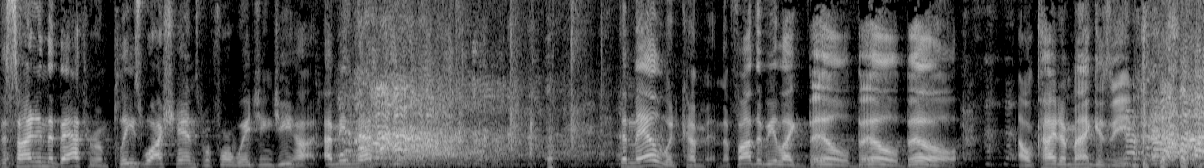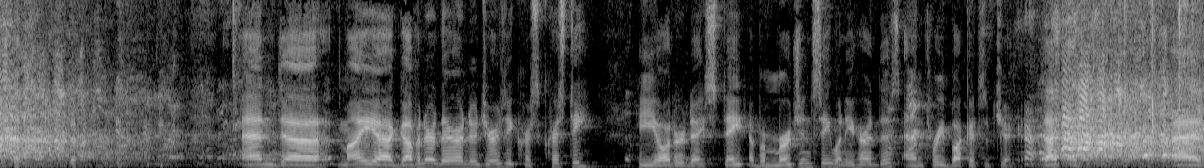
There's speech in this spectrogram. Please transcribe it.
the sign in the bathroom, please wash hands before waging jihad. I mean, that the mail would come in. The father would be like, Bill, Bill, Bill, Al Qaeda magazine. and uh, my uh, governor there in New Jersey, Chris Christie, he ordered a state of emergency when he heard this and three buckets of chicken. That, that, and,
